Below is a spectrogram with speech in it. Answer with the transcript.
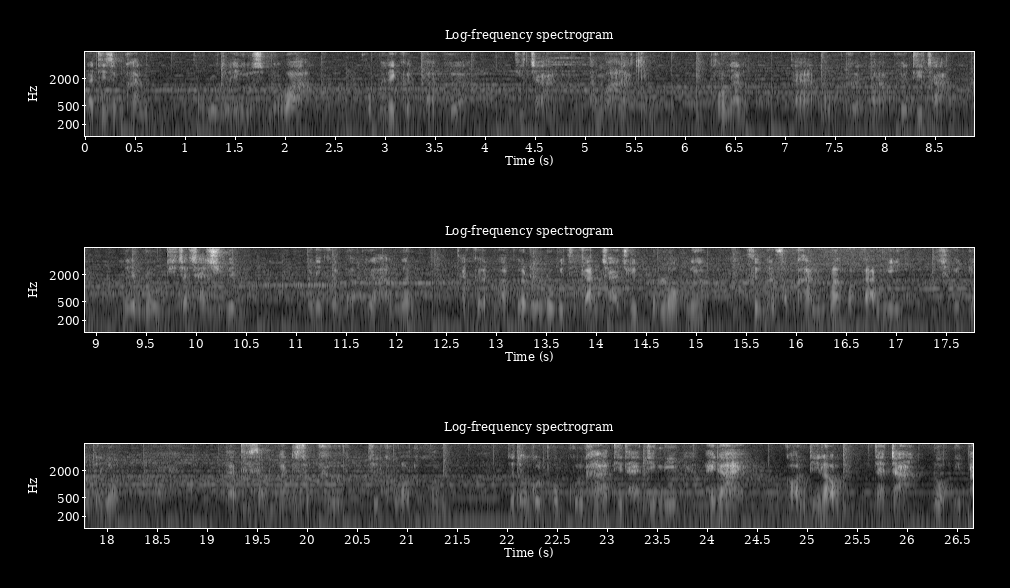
และที่สำคัญผมรู้ตัวเองอยู่เสมอว่า ผมไม่ได้เกิดมาเพื่อที่จะทำมาหากิน เท่านั้นแต่ผมเกิดมาเพื่อที่จะเรียนรู้ที่จะใช้ชีวิต ไม่ได้เกิดมาเพื่อหาเงิน แต่เกิดมาเพื่อเรียนรู้วิธีการใช้ชีวิตบนโลกนี้ ซึ่งมันสำคัญมากกว่าการมีชีวิตอยู่ในโลก และที่สำคัญที่สุดคือชีวิตของเราทุกคน จะต้องค้นพบคุณค่าที่แท้จริงนี้ให้ได้ ก่อนที่เราจะจากโลกนี้ไป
